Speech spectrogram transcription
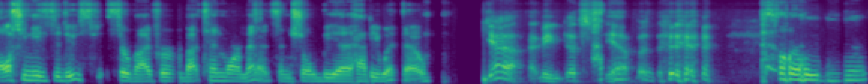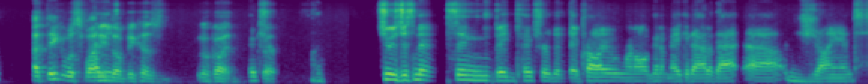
All she needs to do is survive for about 10 more minutes and she'll be a happy widow. Yeah. I mean, that's, yeah, but I think it was funny I mean, though because oh, go ahead. Picture. Go ahead. She was just missing the big picture that they probably weren't all going to make it out of that uh, giant,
